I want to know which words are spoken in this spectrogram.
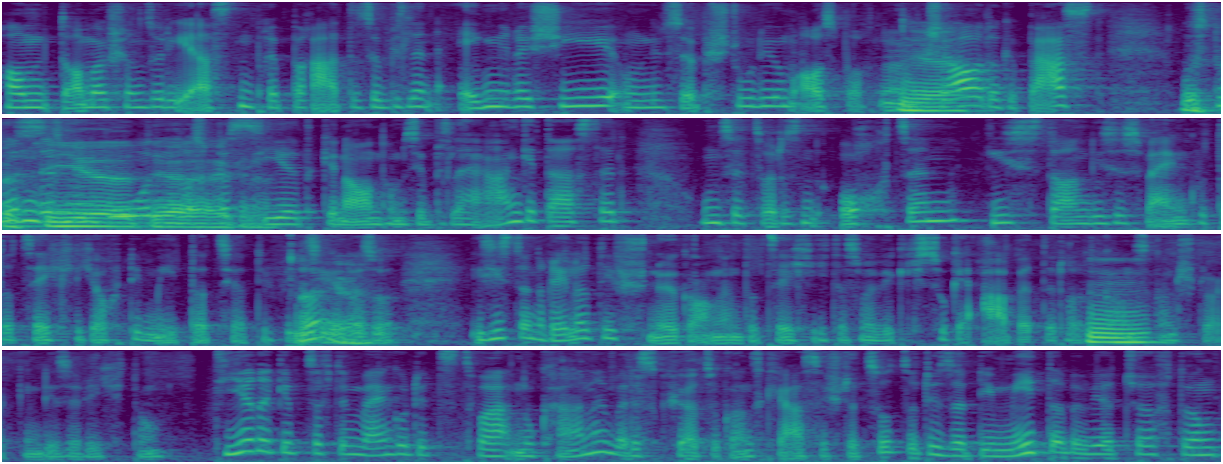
haben damals schon so die ersten Präparate so ein bisschen in Eigenregie und im Selbststudium ausgebracht und Ja. geschaut, okay, passt, was, Was tut denn das mit dem passiert? Boden, Ja, was genau. passiert, genau, und haben sich ein bisschen herangetastet. Und seit 2018 ist dann dieses Weingut tatsächlich auch die Meta zertifiziert. Ah, ja. Also es ist dann relativ schnell gegangen tatsächlich, dass man wirklich so gearbeitet Mhm. hat, ganz, ganz stark in diese Richtung. Tiere gibt es auf dem Weingut jetzt zwar noch keine, weil das gehört so ganz klassisch dazu, zu dieser Demeter-Bewirtschaftung,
